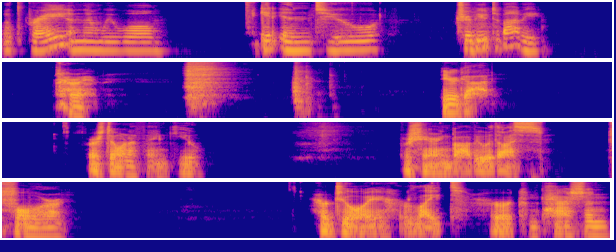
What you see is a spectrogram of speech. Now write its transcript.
let's pray, and then we will get into tribute to Bobbi. All right. Dear God, first I want to thank you for sharing Bobbi with us, for her joy, her light, her compassion,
